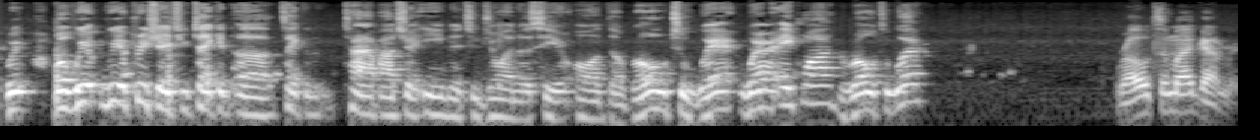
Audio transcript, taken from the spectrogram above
we, but we we appreciate you taking uh taking time out your evening to join us here on the road to where where Aquan the road to where Road to Montgomery.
